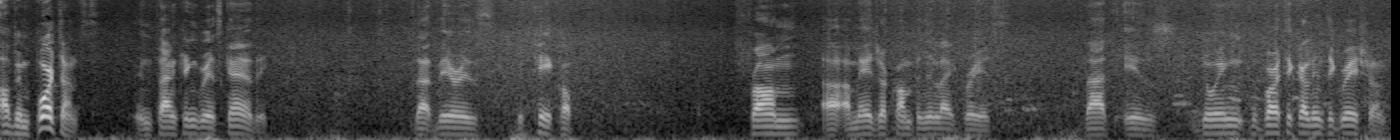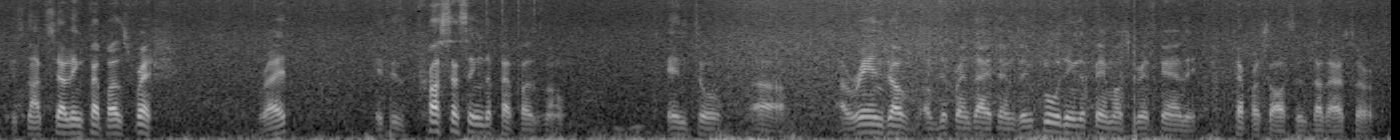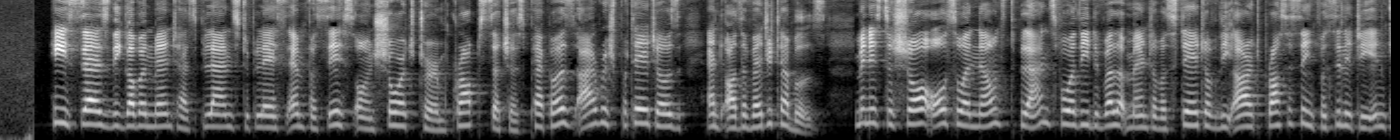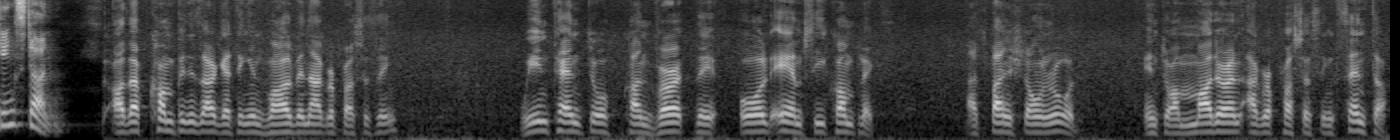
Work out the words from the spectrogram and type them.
Of importance in thanking Grace Kennedy that there is the take up from uh, a major company like Grace that is doing the vertical integration. It's not selling peppers fresh, right? It is processing the peppers now into uh, a range of, of different items, including the famous Grace Kennedy pepper sauces that are served. He says the government has plans to place emphasis on short-term crops such as peppers, Irish potatoes, and other vegetables. Minister Shaw also announced plans for the development of a state-of-the-art processing facility in Kingston. Other companies are getting involved in agro-processing. We intend to convert the old AMC complex at Spanish Town Road into a modern agro-processing center.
